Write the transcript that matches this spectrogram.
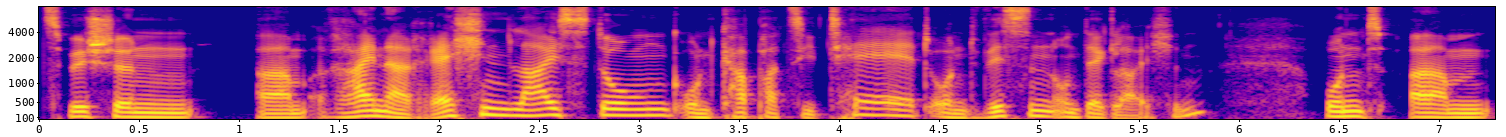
zwischen ähm, reiner Rechenleistung und Kapazität und Wissen und dergleichen und ähm,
